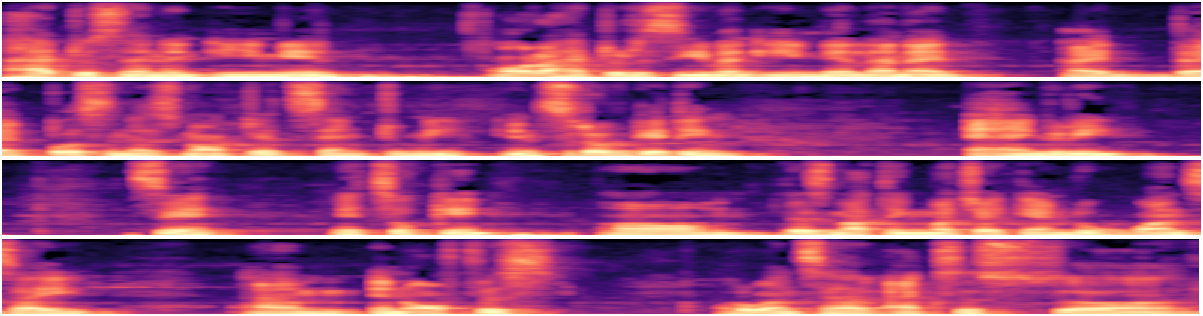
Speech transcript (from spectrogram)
i had to send an email or i had to receive an email and i, I that person has not yet sent to me instead of getting angry say it's okay. Um, there's nothing much i can do. Once i am in office or once i have access uh,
